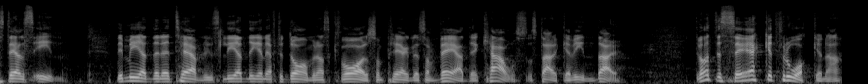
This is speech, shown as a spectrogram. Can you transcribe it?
ställs in. Det meddelade tävlingsledningen efter damernas kval som präglades av väderkaos och starka vindar. Det var inte säkert för åkarna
